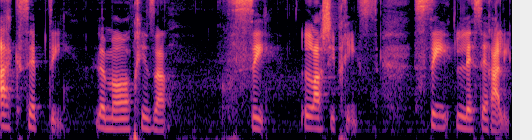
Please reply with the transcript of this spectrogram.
Accepter le moment présent, c'est lâcher prise, c'est laisser aller.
